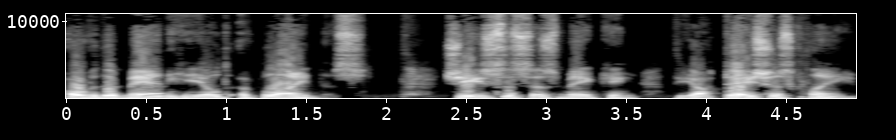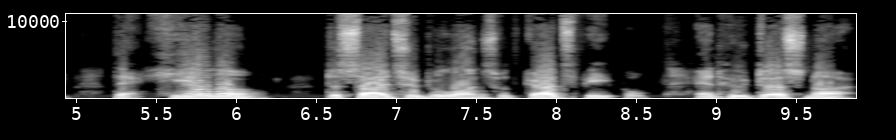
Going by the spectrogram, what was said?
over the man healed of blindness, Jesus is making the audacious claim that he alone decides who belongs with God's people and who does not.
